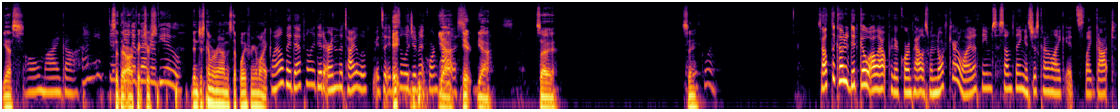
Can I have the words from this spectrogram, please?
Yes. Oh my god. I need to So there get are a pictures. view. Then just come around and step away from your mic. Well, they definitely did earn the title of it's a, it is a legitimate corn Yeah. palace. It. Yeah. So. See. Corn. South Dakota did go all out for their corn palace. When North Carolina themes something, it's just kind of like it's like got.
